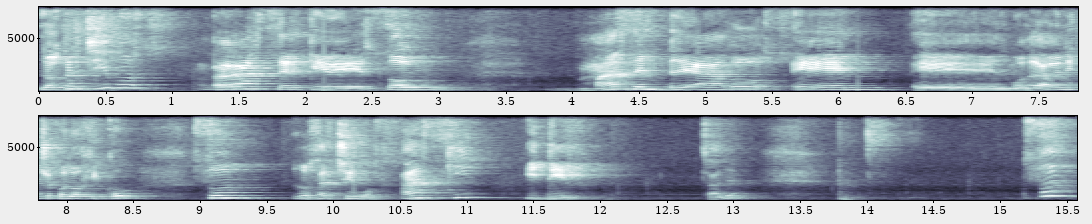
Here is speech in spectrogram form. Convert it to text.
los archivos raster que son más empleados en eh, el modelado de nicho ecológico son los archivos ASCII y TIFF. ¿Sale? Son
